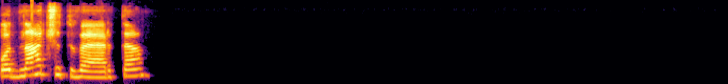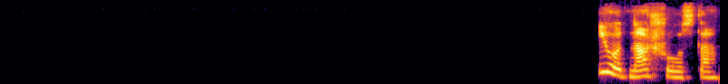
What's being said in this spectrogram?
Одна четверта. І одна шоста.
